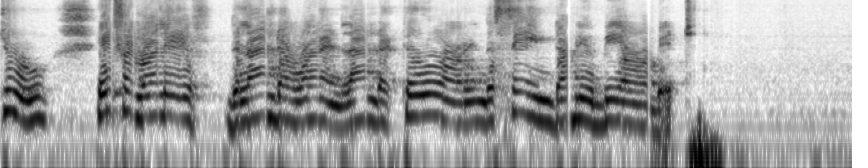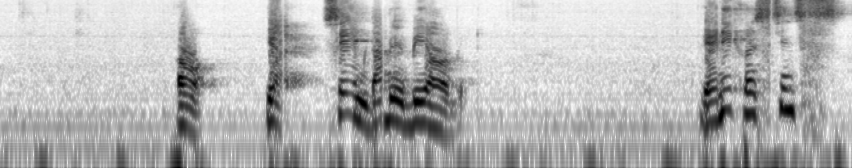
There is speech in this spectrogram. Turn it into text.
2 if and only if the lambda 1 and lambda 2 are in the same WB orbit. Oh, yeah, same WB orbit. Any questions?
